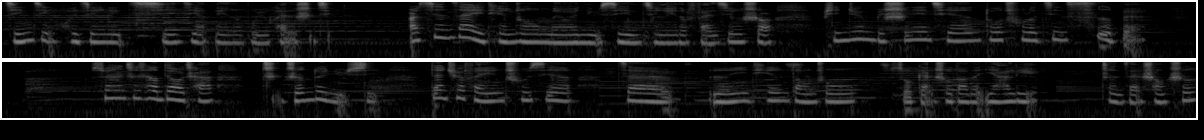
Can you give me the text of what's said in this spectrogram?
仅仅会经历七件令人不愉快的事情，而现在一天中每位女性经历的烦心事儿，平均比十年前多出了近四倍。虽然这项调查只针对女性，但却反映出现在人一天当中所感受到的压力。正在上升。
